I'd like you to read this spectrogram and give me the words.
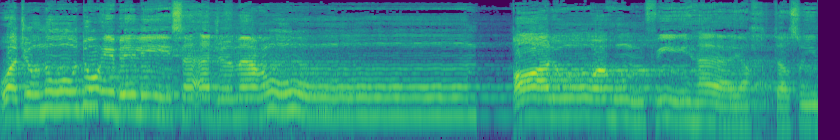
وجنود إبليس أجمعون قالوا وهم فيها يختصمون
